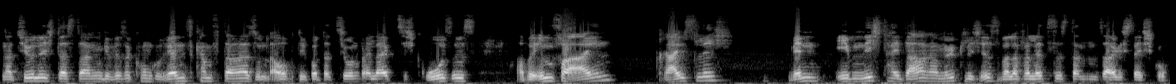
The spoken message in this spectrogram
natürlich, dass da ein gewisser Konkurrenzkampf da ist und auch die Rotation bei Leipzig groß ist. Aber im Verein preislich, wenn eben nicht Haidara möglich ist, weil er verletzt ist, dann sage ich Sechko.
